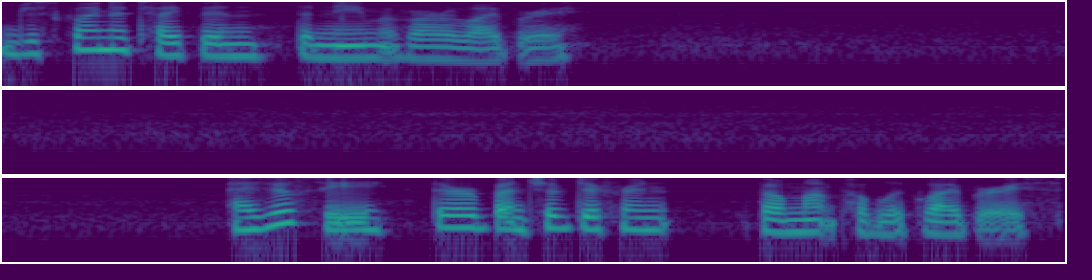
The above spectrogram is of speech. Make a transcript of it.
I'm just going to type in the name of our library. As you'll see, there are a bunch of different Belmont Public Libraries.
